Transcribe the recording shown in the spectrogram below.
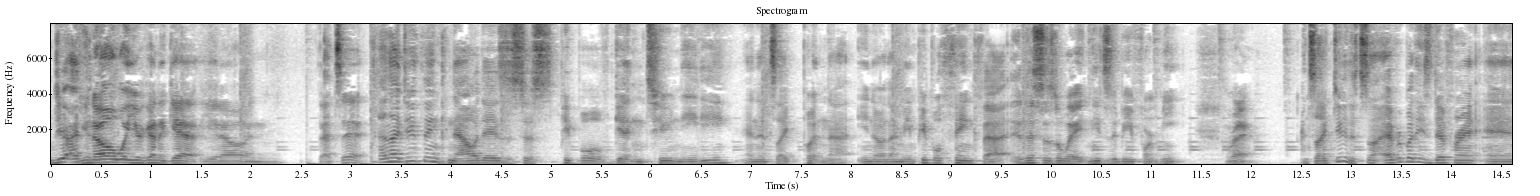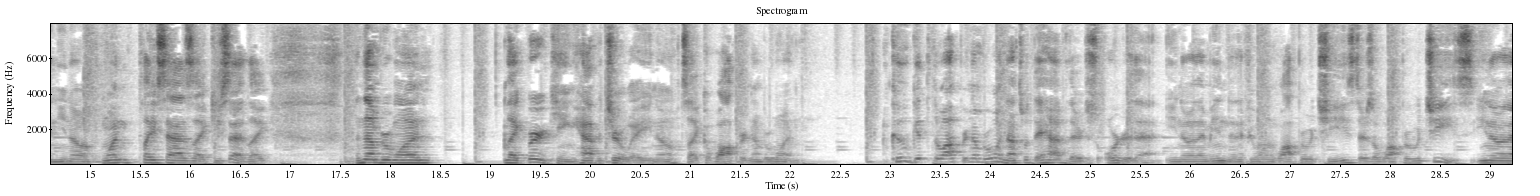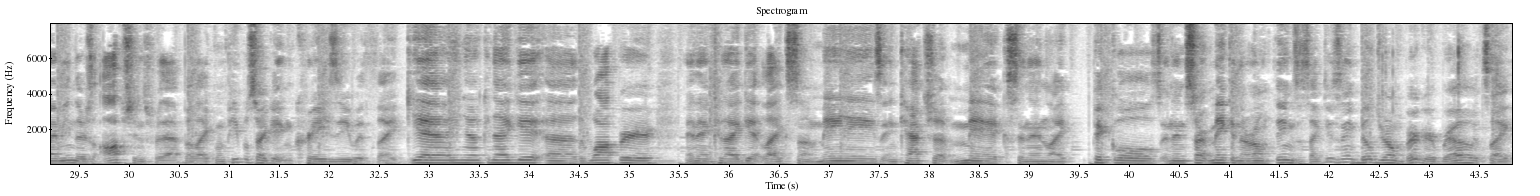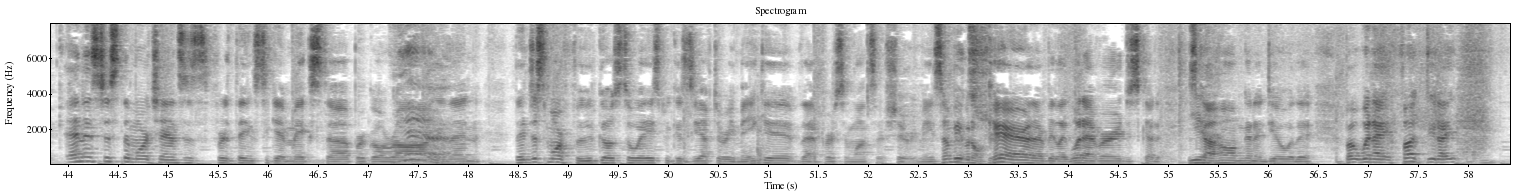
dude, I you know what you're gonna get, you know, and that's it. And I do think nowadays it's just people getting too needy, and it's like putting that. You know what I mean? People think that this is the way it needs to be for me. Right. It's like, dude, it's not. Everybody's different, and you know, if one place has, like you said, like the number one, like Burger King, have it your way. You know, it's like a Whopper number one. Cool, get the Whopper number one. That's what they have there. Just order that. You know what I mean? Then if you want a Whopper with cheese, there's a Whopper with cheese. You know what I mean? There's options for that. But like when people start getting crazy with like, yeah, you know, can I get uh, the Whopper and then can I get like some mayonnaise and ketchup mix and then like pickles and then start making their own things? It's like, dude, this ain't build your own burger, bro. It's like, And it's just the more chances for things to get mixed up or go wrong, Yeah. and then then just more food goes to waste because you have to remake it. That person wants their shit remade. Some people That's don't true. care. They'll be like, whatever, just gotta just Yeah. got home, gonna deal with it. But when I fuck, dude, I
